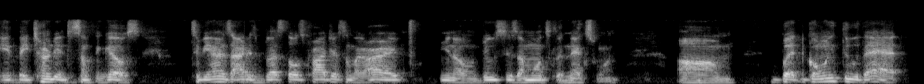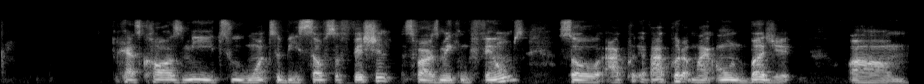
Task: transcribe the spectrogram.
it, they turned it into something else. To be honest i just blessed those projects. I'm like all right you know deuces i'm on to the next one. Um but going through that has caused me to want to be self-sufficient as far as making films so i put if i put up my own budget um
